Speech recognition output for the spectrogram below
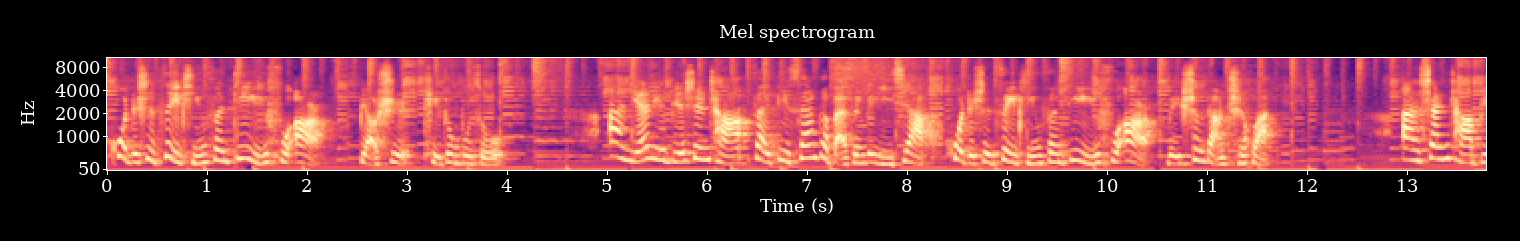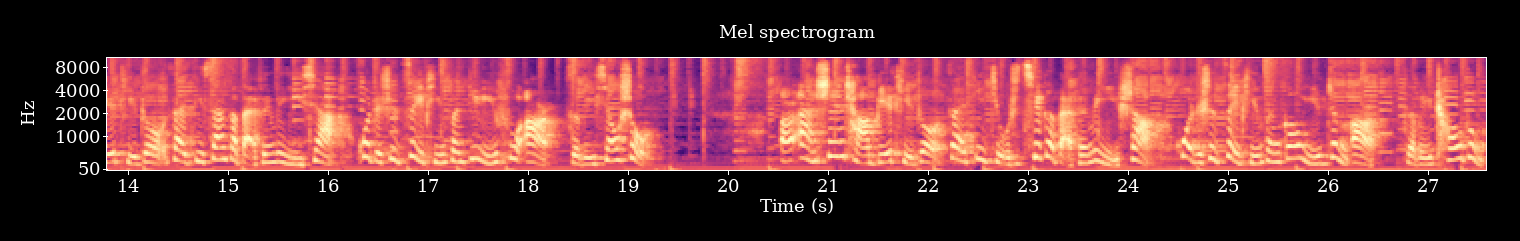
或者是 Z 评分低于负二，表示体重不足；按年龄别身长在第三个百分位以下，或者是 Z 评分低于负二，为生长迟缓。按身长别体重在第三个百分位以下，或者是 Z 评分低于负二，则为消瘦；而按身长别体重在第九十七个百分位以上，或者是 Z 评分高于正二，则为超重。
